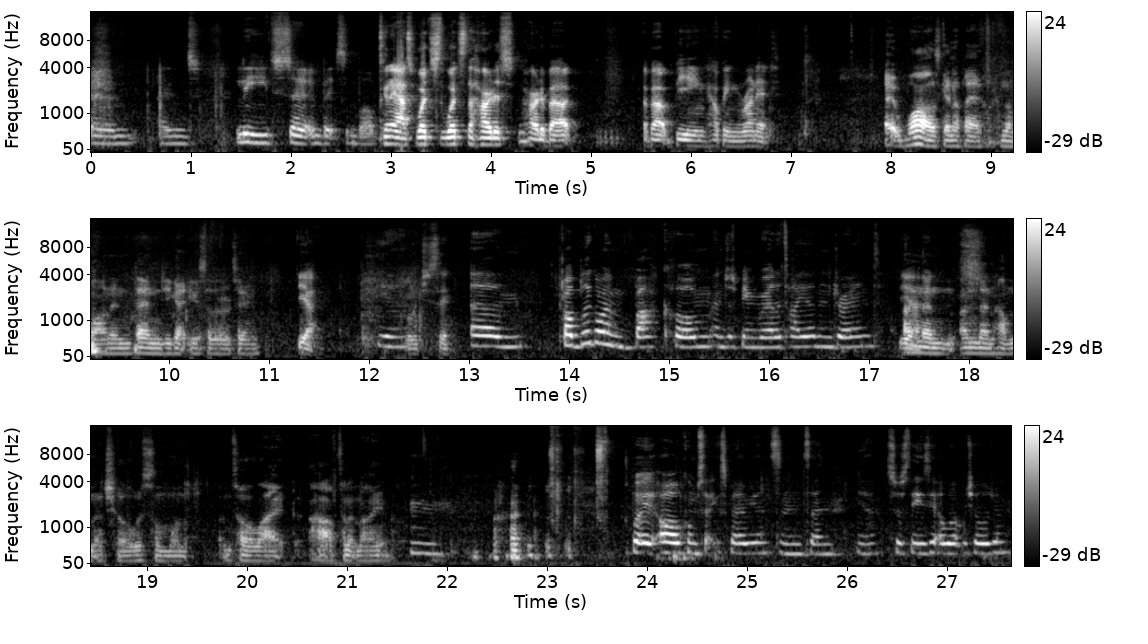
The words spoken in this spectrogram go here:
um, and lead certain bits and bobs. I bobs. was going to ask what's what's the hardest part about about being helping run it. It was getting up at 8 o'clock in the morning, then you get used to the routine. Yeah. Yeah. What would you say? Um, probably going back home and just being really tired and drained. Yeah. And then and then having a chill with someone until like half ten at night. Mm. but it all comes to experience, and then yeah, it's just easier to work with children.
